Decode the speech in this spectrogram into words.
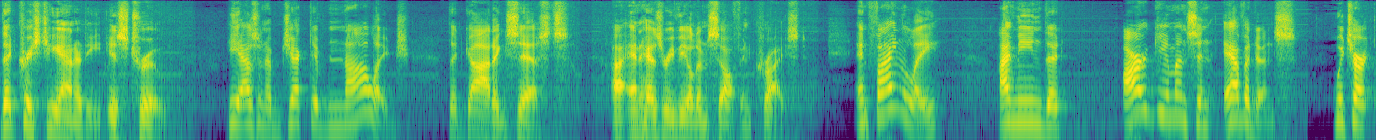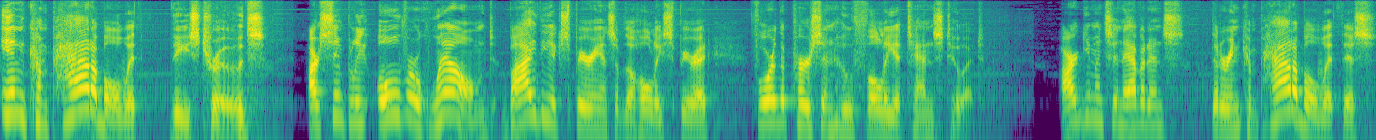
that Christianity is true. He has an objective knowledge that God exists uh, and has revealed himself in Christ. And finally, I mean that arguments and evidence which are incompatible with these truths are simply overwhelmed by the experience of the Holy Spirit for the person who fully attends to it. Arguments and evidence that are incompatible with this,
